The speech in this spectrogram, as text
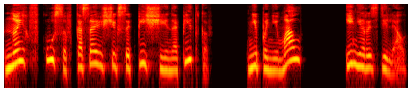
Но их вкусов, касающихся пищи и напитков, не понимал и не разделял.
